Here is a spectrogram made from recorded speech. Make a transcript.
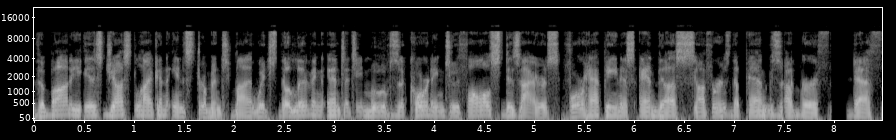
The body is just like an instrument by which the living entity moves according to false desires for happiness and thus suffers the pangs of birth, death,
